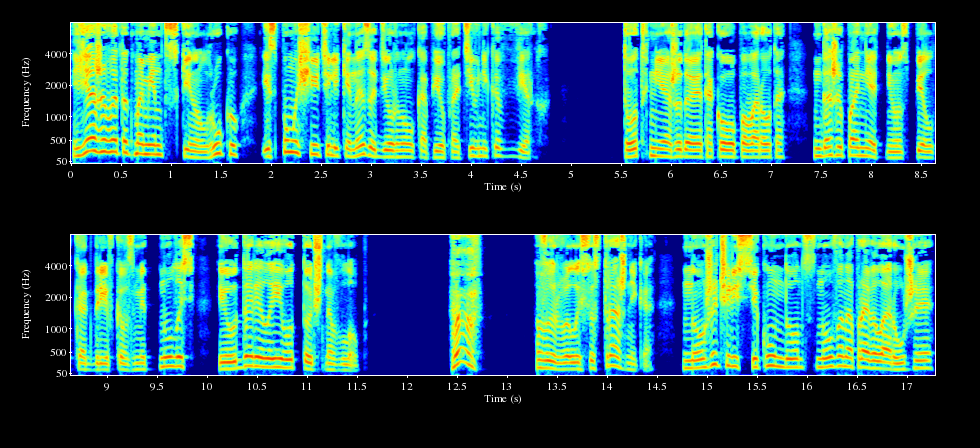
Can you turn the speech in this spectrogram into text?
Я же в этот момент вскинул руку и с помощью телекинеза дернул копье противника вверх. Тот, не ожидая такого поворота, даже понять не успел, как древко взметнулось и ударило его точно в лоб. «Ах!» Вырвалось у стражника, но уже через секунду он снова направил оружие,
